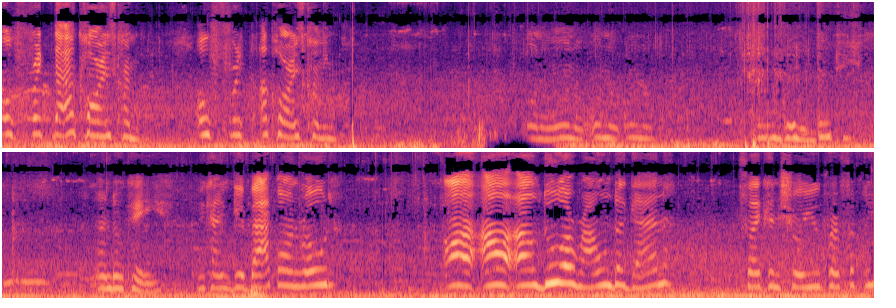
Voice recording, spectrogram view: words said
Oh frick, that car is coming. Oh frick, a car is coming. Oh no, oh no, oh no, oh no. I'm gonna do to. And okay, we can get back on road. Uh, I'll, I'll do a round again so I can show you perfectly.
